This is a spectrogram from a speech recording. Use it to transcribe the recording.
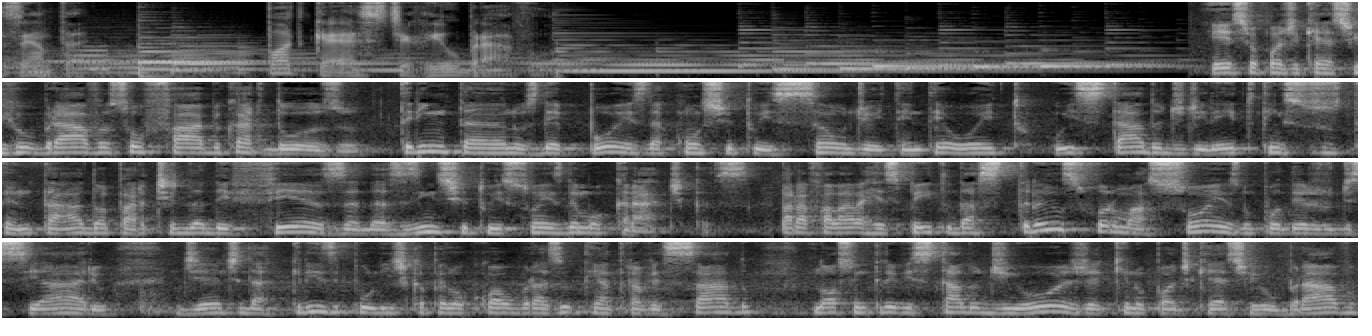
apresenta Podcast Rio Bravo. Este é o podcast Rio Bravo, eu sou Fábio Cardoso. 30 anos depois da Constituição de 88, o Estado de Direito tem se sustentado a partir da defesa das instituições democráticas. Para falar a respeito das transformações no Poder Judiciário diante da crise política pelo qual o Brasil tem atravessado, nosso entrevistado de hoje aqui no podcast Rio Bravo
